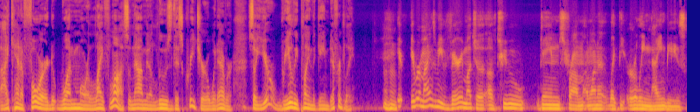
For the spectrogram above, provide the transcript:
I can't afford one more life loss, so now I'm going to lose this creature or whatever. So you're really playing the game differently. It, it reminds me very much of, of two games from I want to like the early '90s.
